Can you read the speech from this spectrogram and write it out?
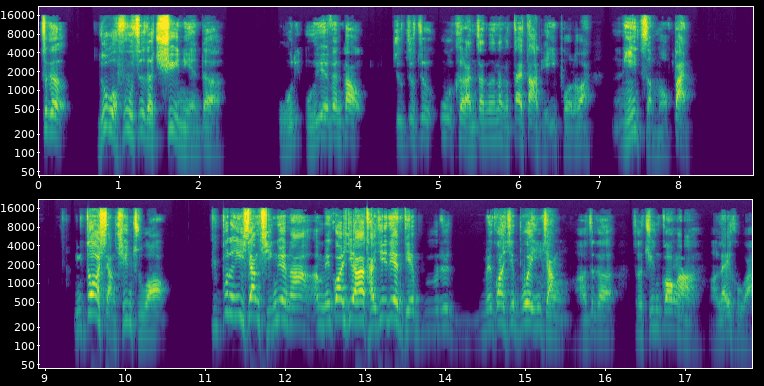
这个如果复制的去年的五五月份到就就就乌克兰战争那个再大跌一波的话，你怎么办？你都要想清楚哦，你不能一厢情愿啊啊，没关系啊，台积电跌不就没关系，不会影响啊这个这个军工啊啊雷虎啊，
